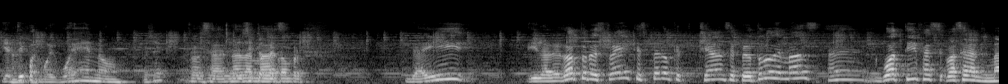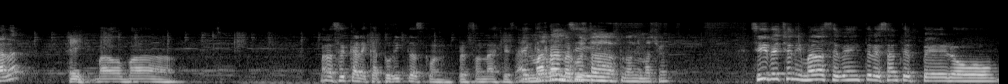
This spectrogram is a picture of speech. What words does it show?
Y el tipo es muy bueno. Pues sí. O sea, sí, nada sí más. De ahí. Y la de Doctor Strange, que espero que chance. Pero todo lo demás. eh, What If es- va a ser animada. Hey, Va, va. Van a ser caricaturitas con personajes. Ay, en ¿qué Marvel me gusta la animación. Sí, de hecho animada se ve interesante, pero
